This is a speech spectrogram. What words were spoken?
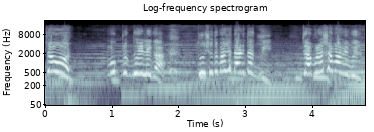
চল মুখ টুক ধুই লেগা তুই শুধু পাশে দাঁড়িয়ে থাকবি। যা বলার সব আমি বলব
